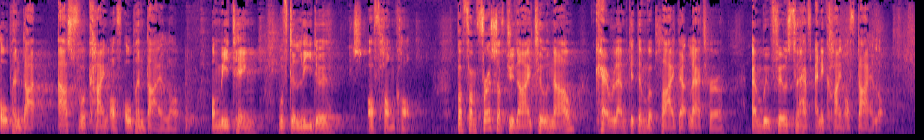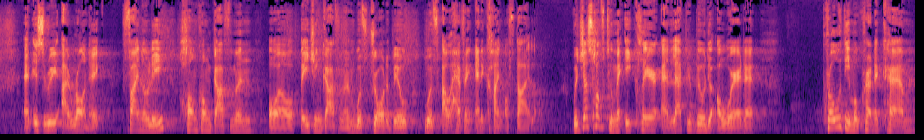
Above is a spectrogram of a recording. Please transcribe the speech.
open di- asked for a kind of open dialogue or meeting with the leaders of Hong Kong. But from 1st of July till now, Carrie Lam didn't reply that letter and refused to have any kind of dialogue. And it's really ironic Finally, Hong Kong government or Beijing government withdraw the bill without having any kind of dialogue. We just hope to make it clear and let people be aware that pro-democratic camp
